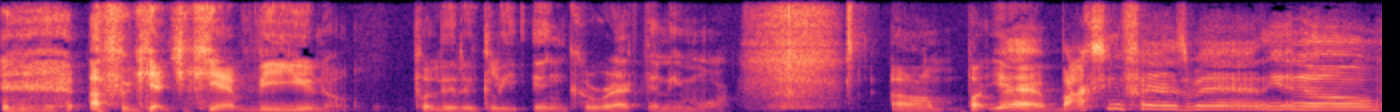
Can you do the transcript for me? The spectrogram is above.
I forget you can't be, you know, politically incorrect anymore. Um, but yeah, boxing fans, man, you know,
